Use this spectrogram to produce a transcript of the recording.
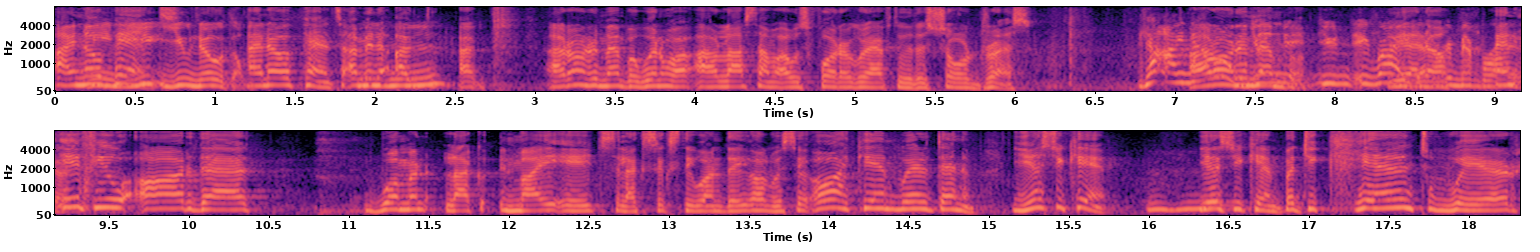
I know I mean, pants. You, you, know them. I know pants. I mean, mm -hmm. I, mm-hmm. I, I, don't remember when our last time I was photographed with a short dress. Yeah, I know. I don't remember. You, you, right, know? I don't remember And either. if you are that woman, like in my age, like 61, they always say, oh, I can't wear denim. Yes, you can. Mm -hmm. Yes, you can. But you can't wear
